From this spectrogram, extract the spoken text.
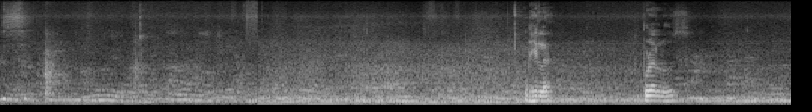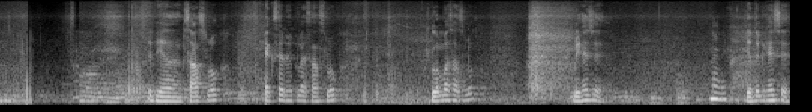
ढीला पूरा लूज। ध्यान सांस लोग एक साइड हो पे सांस लोग। लंबा सांस लोग। बिखाई से? ये तो बिखाई से?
